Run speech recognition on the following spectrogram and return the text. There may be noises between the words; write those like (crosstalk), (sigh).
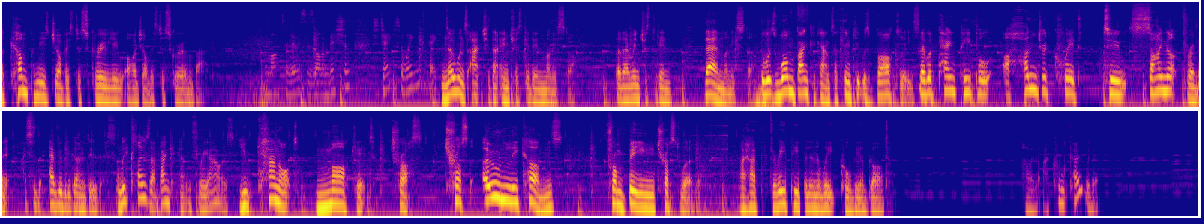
A company's job is to screw you, our job is to screw them back. Martin Lewis is on a mission to change the way you think. No one's actually that interested in money stuff, but they're interested in their money stuff. There was one bank account, I think it was Barclays, they were paying people a hundred quid to sign up for a bit. I said, everybody go and do this. And we closed that bank account in three hours. You cannot market trust. Trust only comes from being trustworthy. I had three people in a week call me a god. I, was, I couldn't cope with it.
